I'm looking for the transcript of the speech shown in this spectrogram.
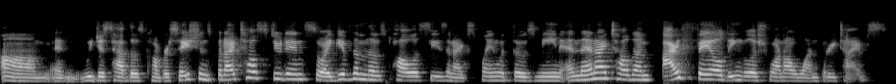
Um, and we just have those conversations. But I tell students, so I give them those policies and I explain what those mean. And then I tell them, I failed English 101 three times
